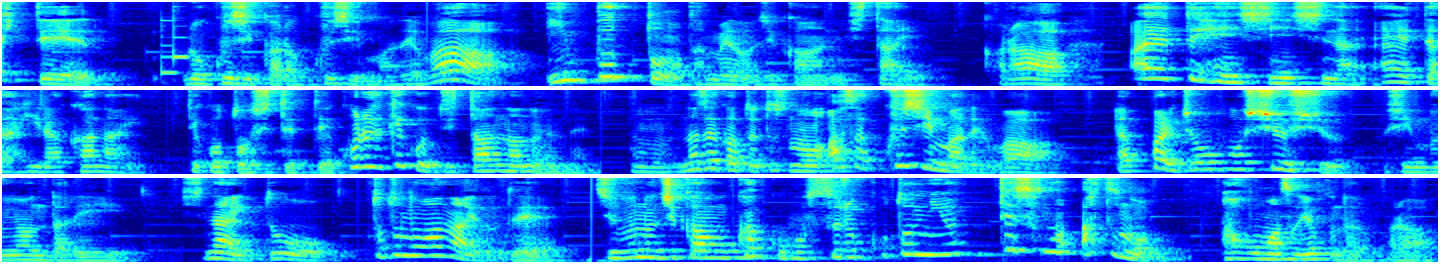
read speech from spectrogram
起きて6時から9時まではインプットのための時間にしたいから、あえて返信しない、あえて開かないってことをしてて、これ結構時短なのよね。うん、なぜかというとその朝9時まではやっぱり情報収集、新聞読んだりしないと整わないので、自分の時間を確保することによってその後のパフォーマンスが良くなるから、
